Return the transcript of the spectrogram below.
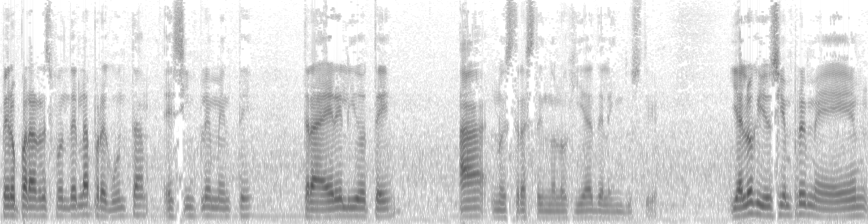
Pero para responder la pregunta es simplemente traer el IoT a nuestras tecnologías de la industria. Y algo que yo siempre me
